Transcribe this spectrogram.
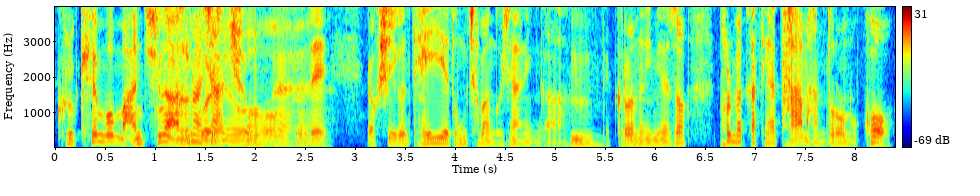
그렇게 뭐 많지는 않을 거예요. 않죠. 네. 그런데 역시 이건 대의에 동참한 것이 아닌가. 음. 네, 그런 의미에서 폴 맥카트니가 다 만들어 놓고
